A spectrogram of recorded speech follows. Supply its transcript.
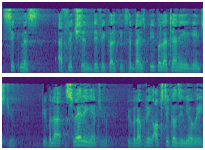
Sickness, affliction, difficulty. Sometimes people are turning against you. People are swearing at you. People are putting obstacles in your way.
